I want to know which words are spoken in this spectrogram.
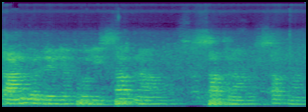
ਧੰਨ ਗੁਰਦੇਵ ਜਪੋ ਜੀ ਸਤਨਾਮ ਸਤਨਾਮ ਸਤਨਾਮ।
